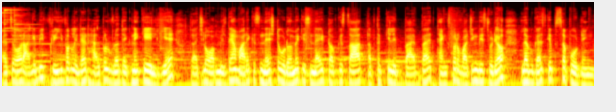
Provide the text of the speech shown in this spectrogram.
ऐसे और आगे भी Free Fire related helpful video देखने के लिए। तो चलो आप मिलते हैं हमारे किसी नेक्स्ट वीडियो में, किसी नए टॉप के साथ। तब तक के लिए bye bye thanks for watching this video love guys keep supporting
